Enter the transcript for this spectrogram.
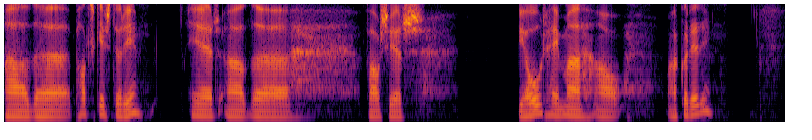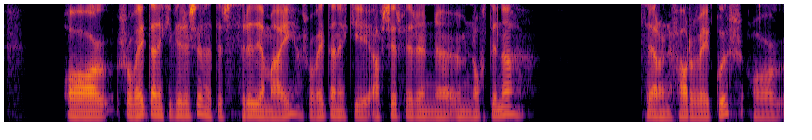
að uh, Pál Skipstjóri er að uh, fá sér bjór heima á Akureyri og svo veit hann ekki fyrir sér, þetta er þriðja mæ, svo veit hann ekki af sér fyrir en um nóttina þegar hann er fárveikur og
